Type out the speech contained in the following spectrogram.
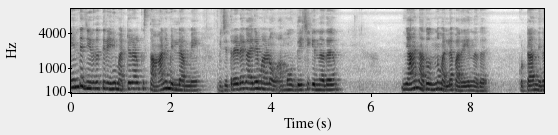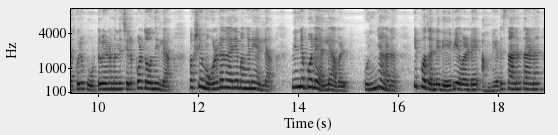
എന്റെ ജീവിതത്തിൽ ഇനി മറ്റൊരാൾക്ക് സ്ഥാനമില്ല അമ്മേ. വിചിത്രയുടെ കാര്യമാണോ അമ്മ ഉദ്ദേശിക്കുന്നത്? ഞാൻ അതൊന്നുമല്ല പറയുന്നത്. കുട്ടാ നിനക്കൊരു കൂട്ട് വേണമെന്ന് ചിലപ്പോൾ തോന്നില്ല. പക്ഷേ മോളുടെ കാര്യം അങ്ങനെയല്ല. നിന്നെ പോലെയല്ല അവൾ. കുഞ്ഞാണ്. ഇപ്പോൾ തന്നെ ദേവി അവളുടെ അമ്മയുടെ സ്ഥാനത്താണ്.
